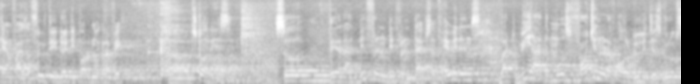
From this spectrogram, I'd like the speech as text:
campfires of filthy, dirty, pornographic uh, stories. So there are different, different types of evidence, but we are the most fortunate of all religious groups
